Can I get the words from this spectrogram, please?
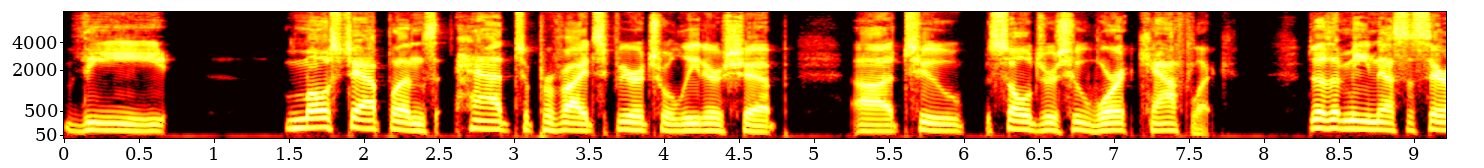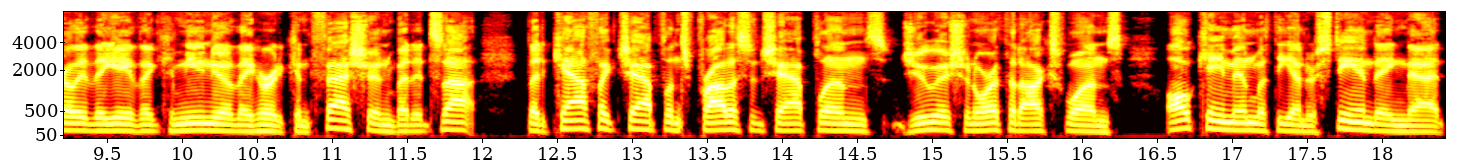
the most chaplains had to provide spiritual leadership uh, to soldiers who weren't Catholic. Doesn't mean necessarily they gave the communion or they heard confession, but it's not. But Catholic chaplains, Protestant chaplains, Jewish and Orthodox ones all came in with the understanding that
